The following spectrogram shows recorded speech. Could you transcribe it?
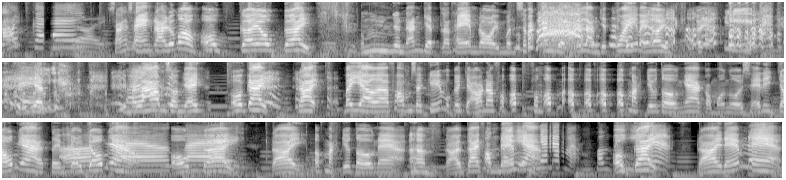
Ok. sẵn sàng rồi đúng không? Ok ok. Ừm, nhìn anh dịch là thèm rồi. Mình sẽ bắt anh dịch để làm dịch quay các bạn ơi. Chị dịch gì mà la xong vậy? Ok rồi. Bây giờ phong sẽ kiếm một cái chỗ đó. Phong úp phong úp úp úp úp úp mặt vô tường nha. Còn mọi người sẽ đi trốn nha. Tìm chỗ trốn nha. ok. Rồi úp mặt vô tường nè. Rồi ok phong đếm nha. Ok. rồi đếm nè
